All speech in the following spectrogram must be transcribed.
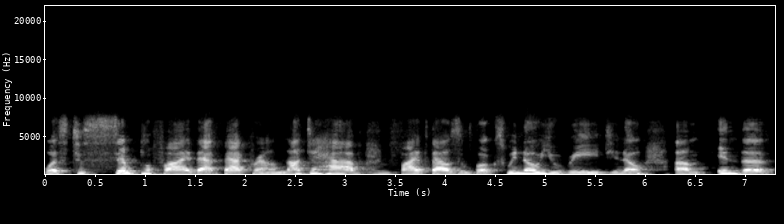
was to simplify that background not to have mm-hmm. 5000 books we know you read you know um, in the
